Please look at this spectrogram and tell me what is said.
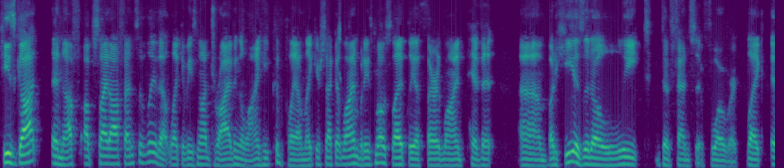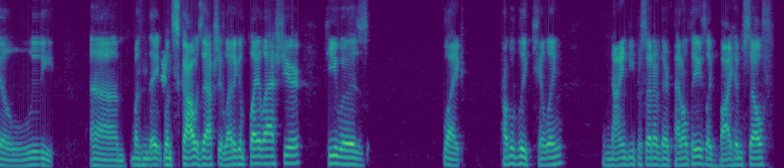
he's got enough upside offensively that like if he's not driving a line, he could play on like your second line, but he's most likely a third line pivot. Um, but he is an elite defensive forward, like elite. Um, when they when Scott was actually letting him play last year, he was like probably killing 90% of their penalties like by himself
